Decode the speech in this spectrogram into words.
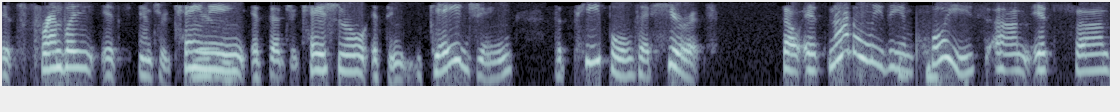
It's friendly, it's entertaining, it's educational, it's engaging the people that hear it. So it's not only the employees, um, it's um,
